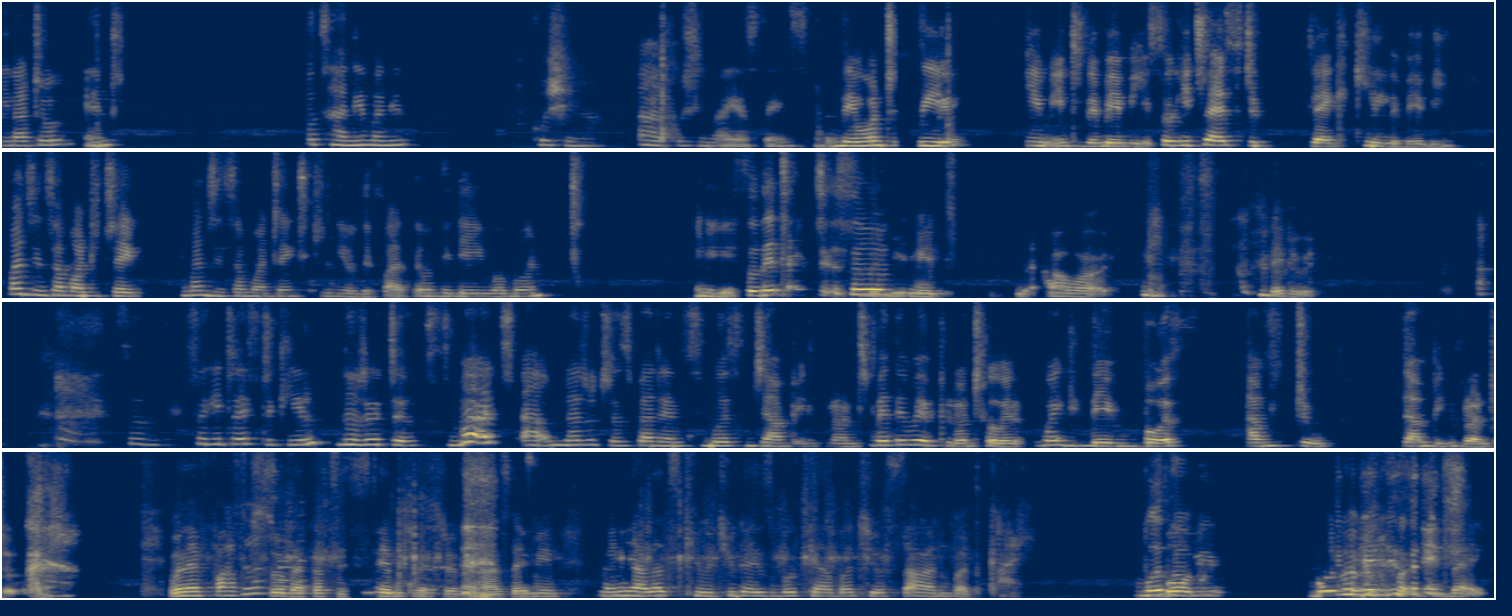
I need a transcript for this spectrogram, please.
Minato and what's her name again? Kushina. Ah, Kushina, yes, thanks. They want to seal him into the baby. So he tries to like kill the baby. Imagine someone to try imagine someone trying to kill you on the first on the day you were born. Anyway, so they try to So The so minute, the hour. anyway, so so he tries to kill Naruto. But um, Naruto's parents both jump in front. By the way, plot hole, why did they both have to jump in front of when I first Those saw are that, that's the same question I asked. I mean, I mean, yeah, that's cute. You guys both care about your son, but guy, both, Both. of you? both of They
